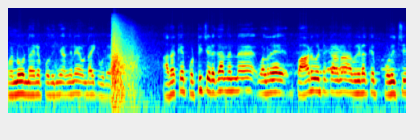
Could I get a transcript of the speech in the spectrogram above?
മണ്ണുകൊണ്ട് അതിനെ പൊതിഞ്ഞ് അങ്ങനെ ഉണ്ടാക്കി വിടുക. അതൊക്കെ പൊട്ടിച്ചെടുക്കാൻ തന്നെ വളരെ പാടുപെട്ടിട്ടാണ് ആ വീടൊക്കെ പൊളിച്ച്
